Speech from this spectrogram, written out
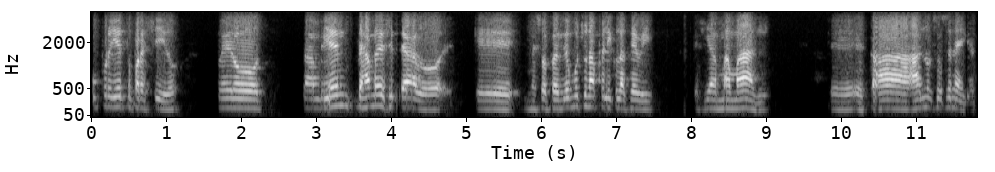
un proyecto parecido, pero también déjame decirte algo que me sorprendió mucho una película que vi que se llama Maggie, está Arnold Schwarzenegger.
